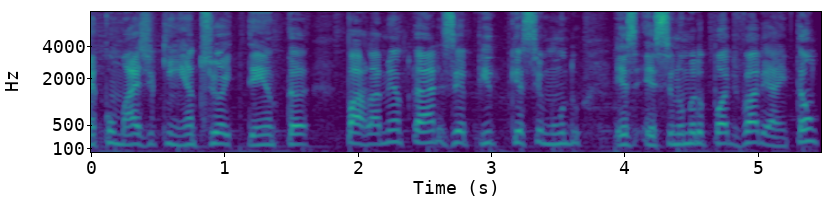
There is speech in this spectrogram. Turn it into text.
é com mais de 580 parlamentares, repito, porque esse mundo, esse, esse, número pode variar. Então,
